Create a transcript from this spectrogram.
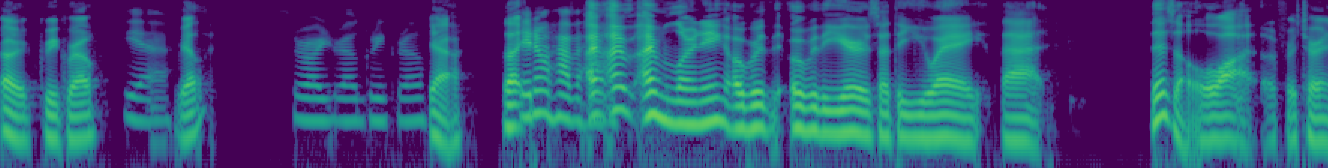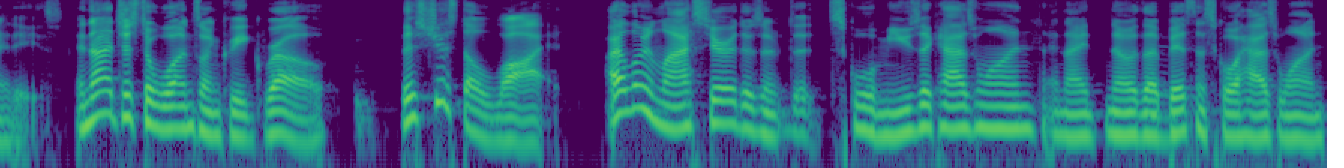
oh Greek row. Yeah, Really? sorority row, Greek row. Yeah. Like they don't have a I, house. I'm I'm learning over the, over the years at the UA that there's a lot of fraternities, and not just the ones on Greek Row. There's just a lot. I learned last year there's a the school of music has one, and I know the Mhm. business school has one.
